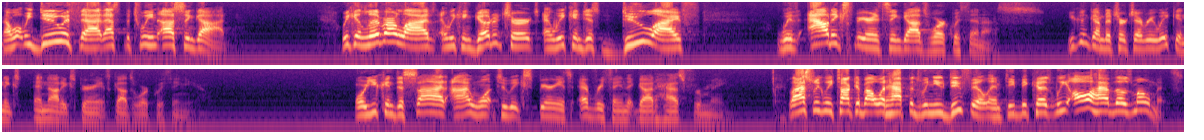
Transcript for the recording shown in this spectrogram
Now, what we do with that, that's between us and God. We can live our lives and we can go to church and we can just do life without experiencing God's work within us. You can come to church every week and, ex- and not experience God's work within you. Or you can decide, I want to experience everything that God has for me. Last week we talked about what happens when you do feel empty because we all have those moments.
